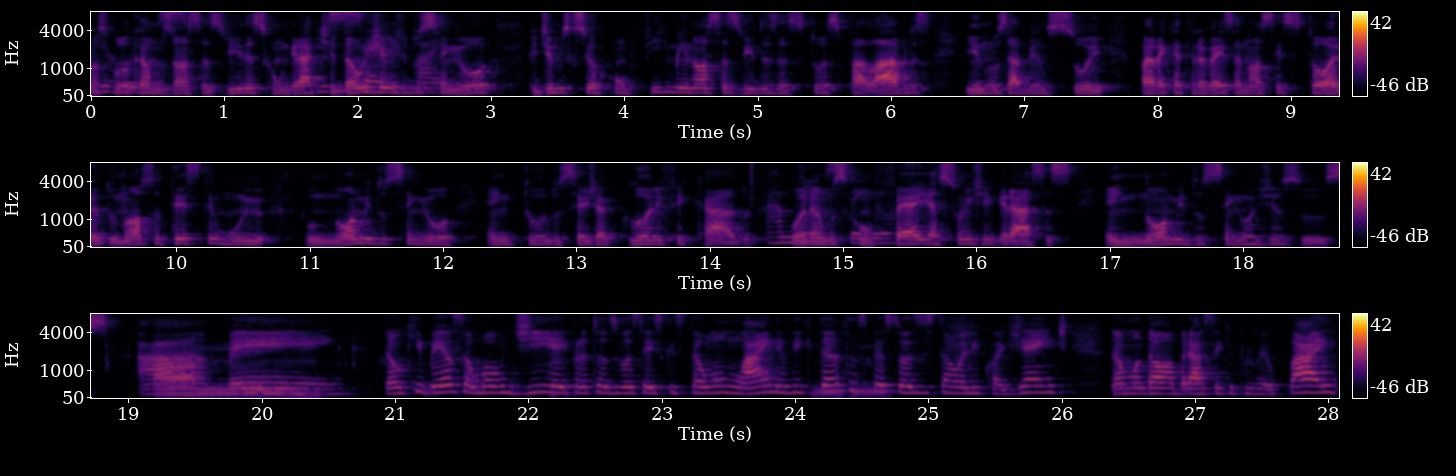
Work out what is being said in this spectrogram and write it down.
Nós colocamos nossas vidas com gratidão Recebe, diante do Pai. Senhor. Pedimos que o Senhor confirme em nossas vidas as tuas palavras e nos abençoe, para que através da nossa história, do nosso testemunho, o nome do Senhor em tudo seja glorificado. Amém, Oramos Senhor. com fé e ações de graças, em nome do Senhor Jesus. Amém. Amém. Então, que benção, bom dia aí para todos vocês que estão online. Eu vi que tantas uhum. pessoas estão ali com a gente. Então, mandar um abraço aqui pro meu pai.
